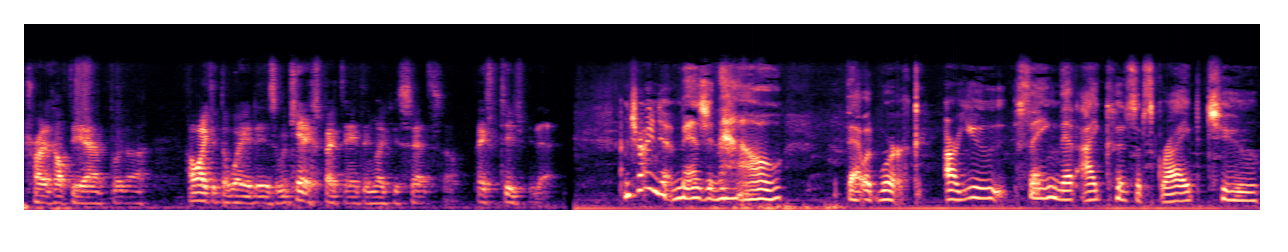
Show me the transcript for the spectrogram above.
Try to help the app, but uh, I like it the way it is, and we can't expect anything like you said. So thanks for teaching me that. I'm trying to imagine how that would work. Are you saying that I could subscribe to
